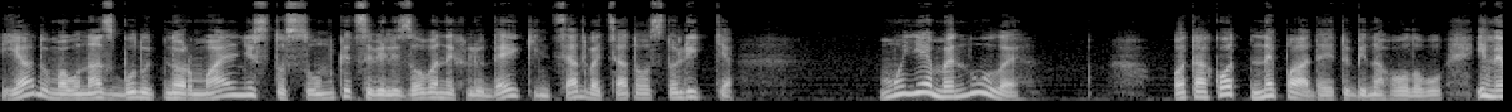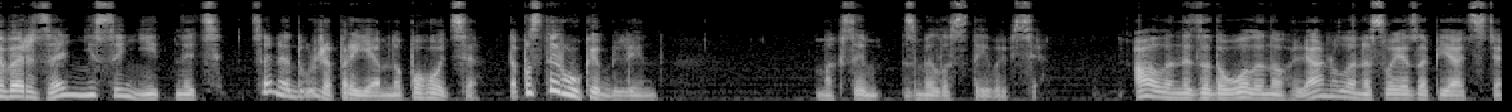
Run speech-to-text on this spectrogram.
Я думав, у нас будуть нормальні стосунки цивілізованих людей кінця ХХ століття. Моє минуле отак от не падає тобі на голову і не верзе ні синітниць. Це не дуже приємно, погодься. Та пусти руки, блін. Максим змилостивився. Алла незадоволено глянула на своє зап'ястя.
